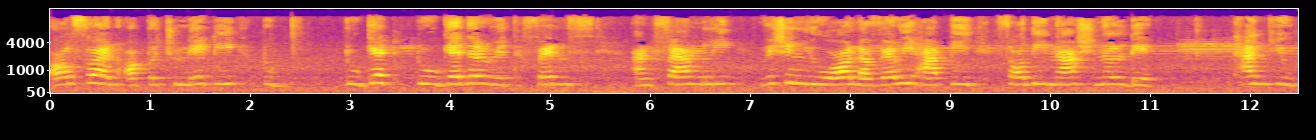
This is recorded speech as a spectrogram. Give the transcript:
also an opportunity to, to get together with friends and family. Wishing you all a very happy Saudi National Day. Thank you.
